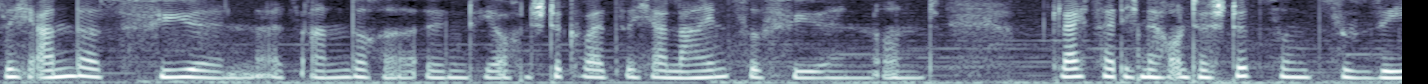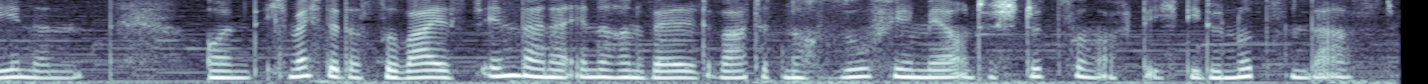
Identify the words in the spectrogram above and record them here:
sich anders fühlen als andere, irgendwie auch ein Stück weit sich allein zu fühlen und gleichzeitig nach Unterstützung zu sehnen. Und ich möchte, dass du weißt, in deiner inneren Welt wartet noch so viel mehr Unterstützung auf dich, die du nutzen darfst,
